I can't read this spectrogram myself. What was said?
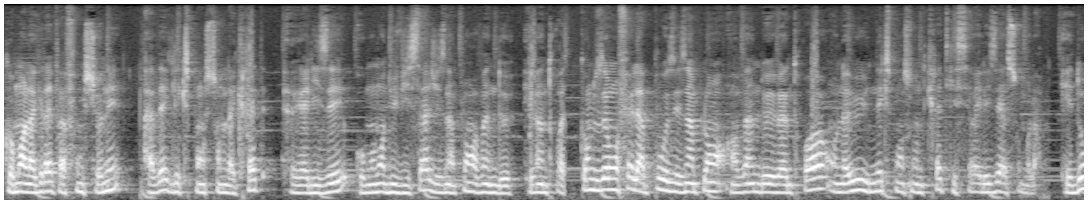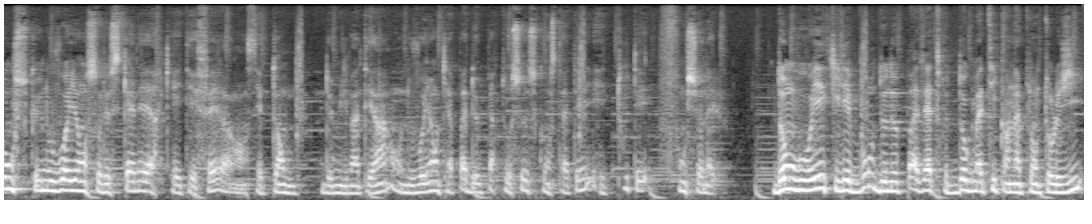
comment la greffe a fonctionné avec l'expansion de la crête réalisée au moment du vissage des implants en 22 et 23. Quand nous avons fait la pose des implants en 22 et 23, on a eu une expansion de crête qui s'est réalisée à ce moment-là. Et donc ce que nous voyons sur le scanner qui a été fait en septembre 2021, nous voyons qu'il n'y a pas de perte osseuse constatée et tout est fonctionnel. Donc vous voyez qu'il est bon de ne pas être dogmatique en implantologie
